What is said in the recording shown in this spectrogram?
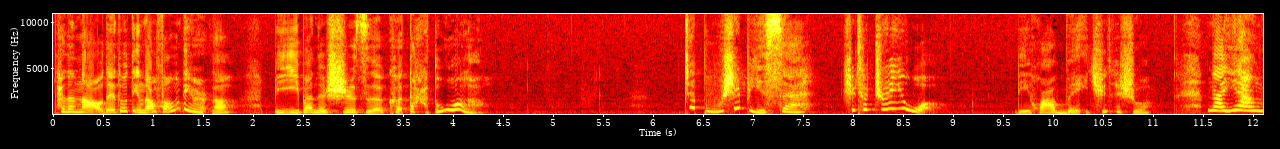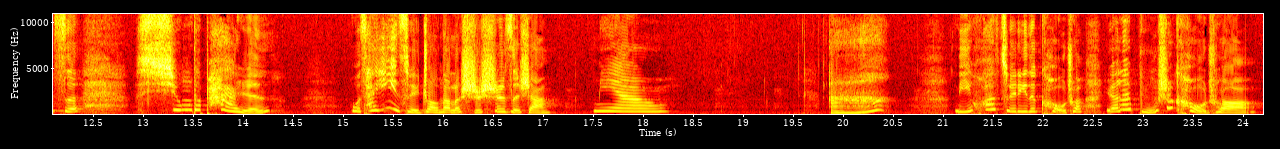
他的脑袋都顶到房顶儿了，比一般的狮子可大多了。这不是比赛，是他追我。梨花委屈地说：“那样子凶得怕人，我才一嘴撞到了石狮子上。”喵！啊，梨花嘴里的口疮原来不是口疮。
